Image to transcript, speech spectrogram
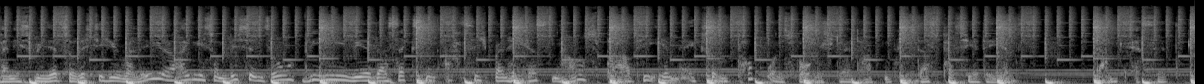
Wenn ich es mir jetzt so richtig überlege, eigentlich so ein bisschen so, wie wir das 86 bei der ersten Hausparty im Exxon Pop uns vorgestellt hatten. Das passierte jetzt. Dank Acid.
